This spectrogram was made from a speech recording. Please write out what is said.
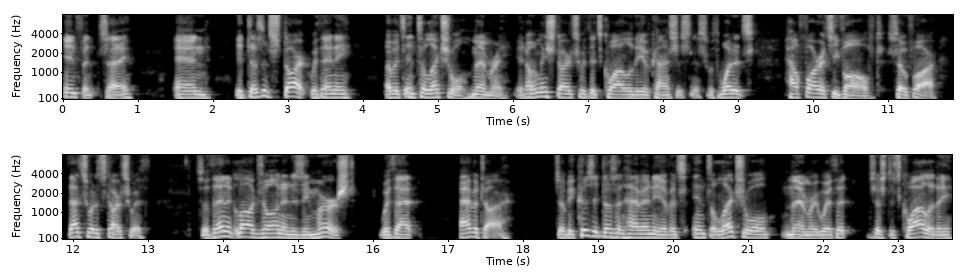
infant, say, and it doesn't start with any of its intellectual memory. It only starts with its quality of consciousness, with what it's how far it's evolved so far. That's what it starts with. So then it logs on and is immersed with that avatar. So because it doesn't have any of its intellectual memory with it, just its quality,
